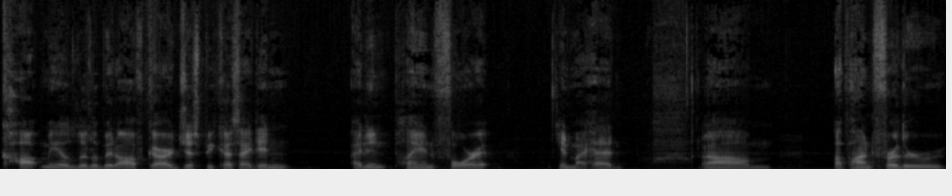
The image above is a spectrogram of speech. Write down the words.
caught me a little bit off guard just because I didn't I didn't plan for it in my head. Um, upon further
